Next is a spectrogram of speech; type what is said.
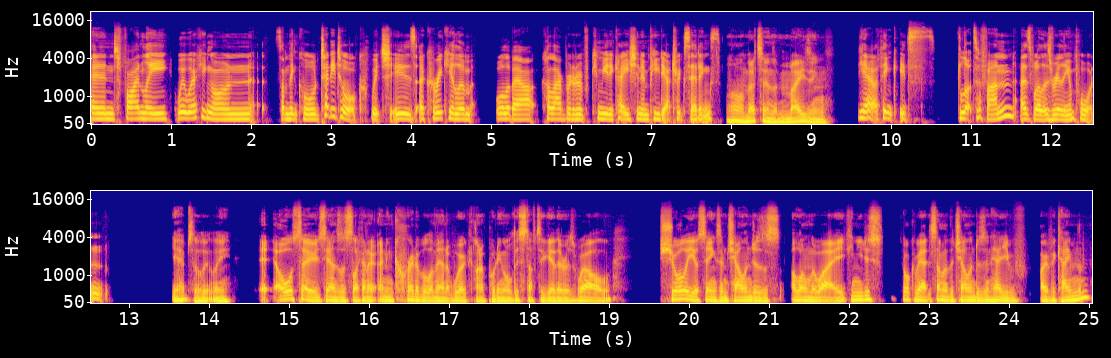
And finally, we're working on something called Teddy Talk, which is a curriculum all about collaborative communication in pediatric settings. Oh, that sounds amazing. Yeah, I think it's lots of fun as well as really important. Yeah, absolutely. It also sounds just like an, an incredible amount of work kind of putting all this stuff together as well. Surely you're seeing some challenges along the way. Can you just talk about some of the challenges and how you've overcame them?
